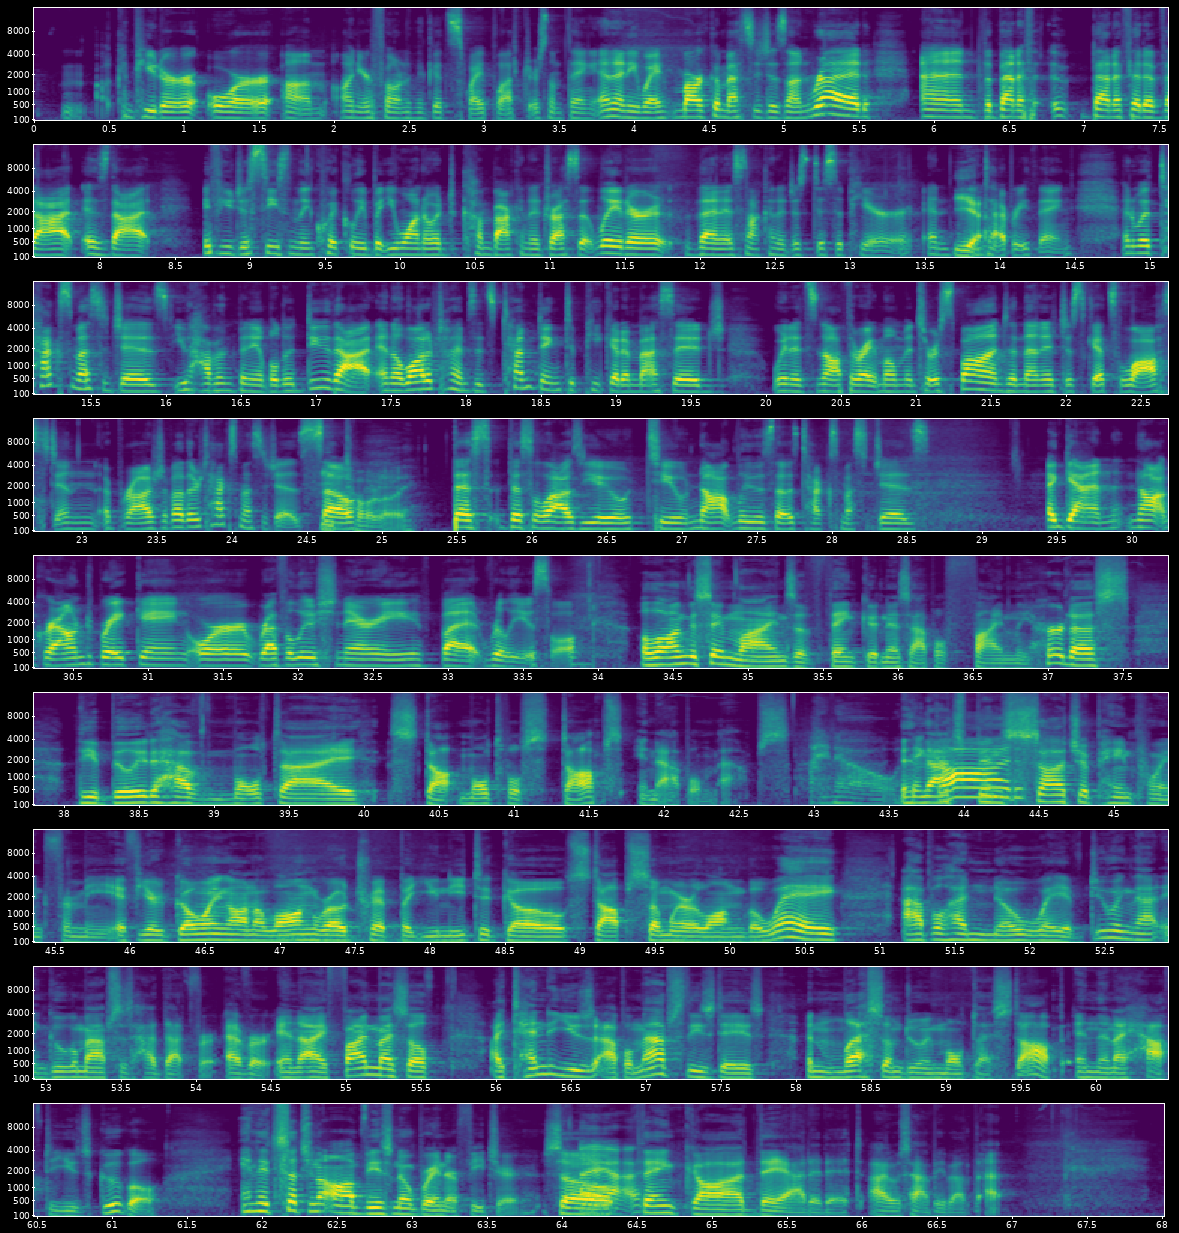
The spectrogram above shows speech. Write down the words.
computer or um, on your phone. I think it's swipe left or something. And anyway, mark a message as unread. And the benefit benefit of that is that if you just see something quickly but you want to come back and address it later, then it's not going to just disappear and Yeah. into everything. And with text messages, you haven't been able to do that. And a lot of times it's tempting to peek at a message when it's not the right moment to respond and then it just gets lost in a barrage of other text messages. So totally. this this allows you to not lose those text messages. Again, not groundbreaking or revolutionary, but really useful. Along the same lines of thank goodness Apple finally heard us, the ability to have multi stop multiple stops in Apple Maps. I know. And Thank that's God. been such a pain point for me. If you're going on a long road trip but you need to go stop somewhere along the way, Apple had no way of doing that, and Google Maps has had that forever. And I find myself, I tend to use Apple Maps these days unless I'm doing multi stop, and then I have to use Google. And it's such an obvious no brainer feature. So Yeah. thank God they added it. I was happy about that.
